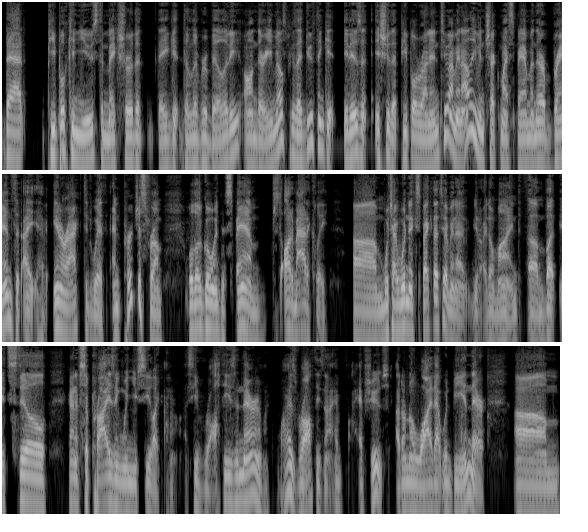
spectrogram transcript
that people can use to make sure that they get deliverability on their emails because I do think it, it is an issue that people run into. I mean, I'll even check my spam and there are brands that I have interacted with and purchased from. Well, they'll go into spam just automatically. Um, which I wouldn't expect that to. I mean, I, you know, I don't mind. Um, but it's still kind of surprising when you see like, I don't know, I see Rothy's in there and I'm like, why is Rothy's? I have, I have shoes. I don't know why that would be in there. Um,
